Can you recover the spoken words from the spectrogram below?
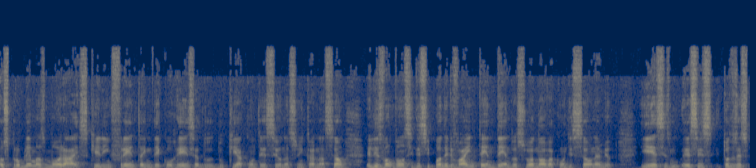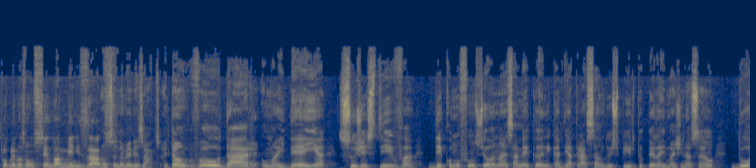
os problemas morais que ele enfrenta em decorrência do, do que aconteceu na sua encarnação, eles vão, vão se dissipando, ele vai entendendo a sua nova condição, né, Milton? E esses, esses, todos esses problemas vão sendo amenizados. Vão sendo amenizados. Então, vou dar uma ideia sugestiva de como funciona essa mecânica de atração do espírito pela imaginação do,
